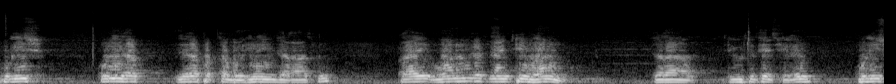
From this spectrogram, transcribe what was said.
পুলিশ ও নিরাপত্তা বাহিনী যারা আছেন, প্রায় ওয়ান হান্ড্রেড নাইনটি ওয়ান যারা ডিউটিতে ছিলেন, পুলিশ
